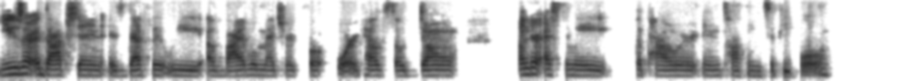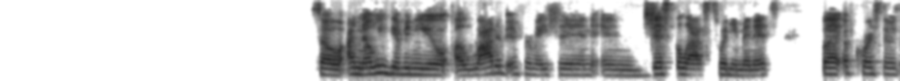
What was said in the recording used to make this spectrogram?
User adoption is definitely a viable metric for org health, so don't underestimate the power in talking to people. So I know we've given you a lot of information in just the last 20 minutes, but of course there's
